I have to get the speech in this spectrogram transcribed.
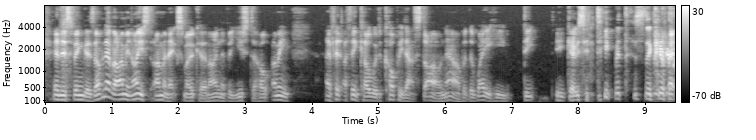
in his fingers. I've never. I mean, I used. I'm an ex-smoker, and I never used to hold. I mean, I think I would copy that style now, but the way he deep he goes in deep with the cigarette.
